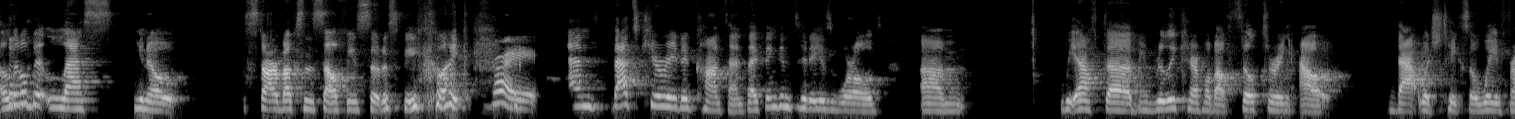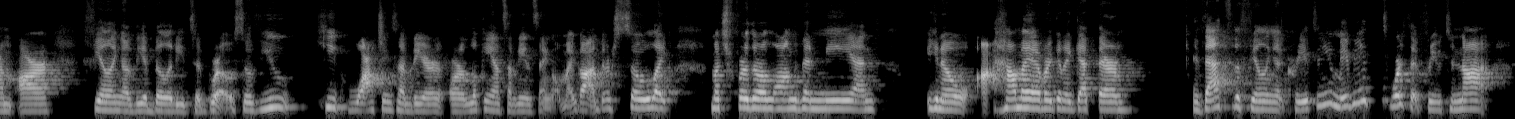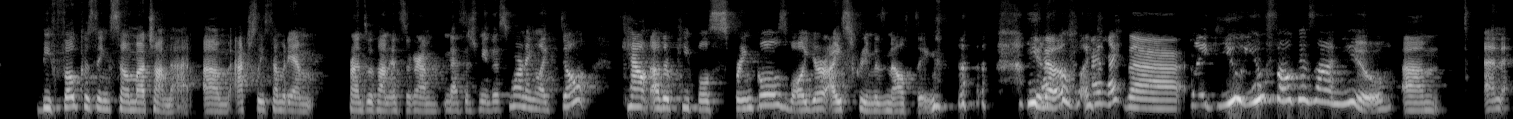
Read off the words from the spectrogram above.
a little bit less you know starbucks and selfies so to speak like right and that's curated content. I think in today's world, um, we have to be really careful about filtering out that which takes away from our feeling of the ability to grow. So if you keep watching somebody or, or looking at somebody and saying, oh my God, they're so like much further along than me. And, you know, uh, how am I ever going to get there? If that's the feeling it creates in you, maybe it's worth it for you to not be focusing so much on that. Um, actually, somebody I'm friends with on Instagram messaged me this morning like, don't count other people's sprinkles while your ice cream is melting. you yeah, know, like I like that. Like you you focus on you. Um and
